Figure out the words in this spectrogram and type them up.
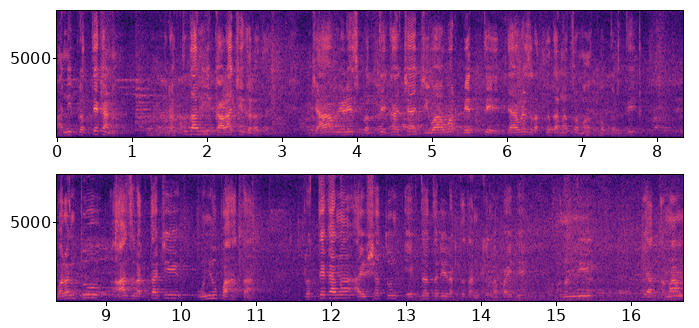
आणि प्रत्येकानं रक्तदान ही काळाची गरज आहे. ज्या वेळेस प्रत्येकाच्या जीवावर बेतते त्यावेळेस रक्तदानाचं महत्त्व कळते. परंतु आज रक्ताची उणीव पाहता प्रत्येकानं आयुष्यातून एकदा तरी रक्तदान केलं पाहिजे. म्हणून मी या तमाम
